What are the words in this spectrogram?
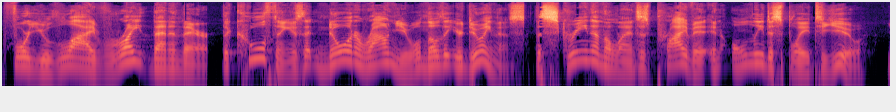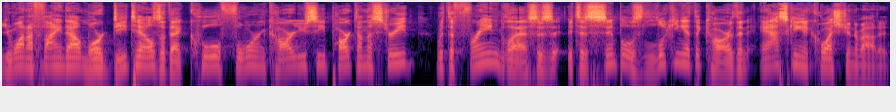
for you live right then and there. The cool thing is that no one around you will know that you're doing this. The screen on the lens is private and only displayed to you. You want to find out more details of that cool foreign car you see parked on the street? With the frame glasses, it's as simple as looking at the car, then asking a question about it.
